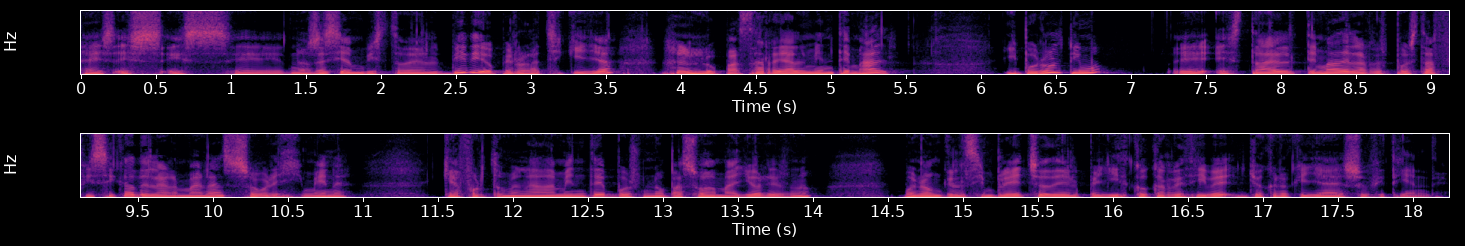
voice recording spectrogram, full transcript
Eh, no sé si han visto el vídeo, pero la chiquilla lo pasa realmente mal. Y por último, eh, está el tema de la respuesta física de la hermana sobre Jimena, que afortunadamente pues no pasó a mayores, ¿no? Bueno, aunque el simple hecho del pellizco que recibe yo creo que ya es suficiente.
